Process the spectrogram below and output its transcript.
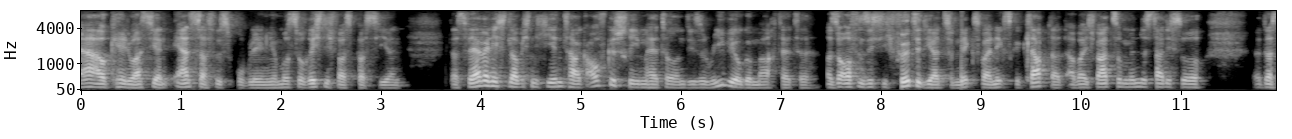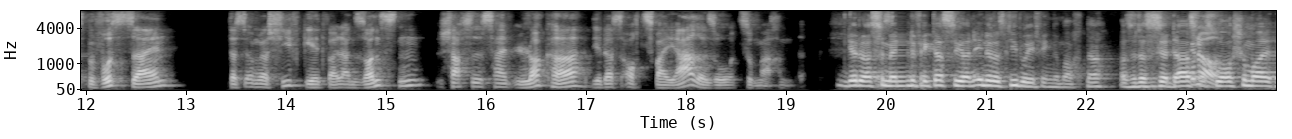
ja, okay, du hast hier ein ernsthaftes Problem, hier muss so richtig was passieren. Das wäre, wenn ich es, glaube ich, nicht jeden Tag aufgeschrieben hätte und diese Review gemacht hätte. Also offensichtlich führte die ja zu nichts, weil nichts geklappt hat. Aber ich war zumindest, hatte ich so das Bewusstsein, dass irgendwas schief geht, weil ansonsten schaffst du es halt locker, dir das auch zwei Jahre so zu machen. Ja, du hast das, im Endeffekt hast du ja ein inneres Debriefing gemacht, ne? Also das ist ja das, genau. was du auch schon mal,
